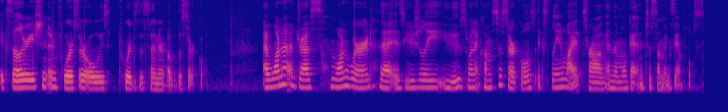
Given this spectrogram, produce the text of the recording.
Acceleration and force are always towards the center of the circle. I want to address one word that is usually used when it comes to circles, explain why it's wrong, and then we'll get into some examples.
